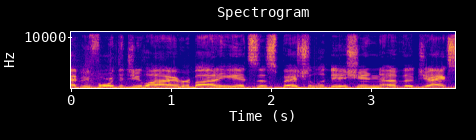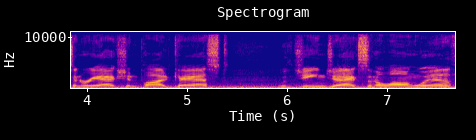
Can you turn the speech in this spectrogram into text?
Happy 4th of July, everybody. It's a special edition of the Jackson Reaction Podcast with Gene Jackson along with.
